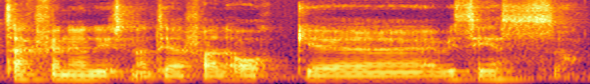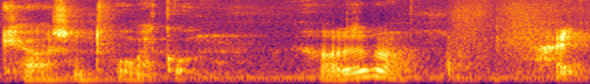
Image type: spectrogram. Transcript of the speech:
tack för att ni har lyssnat i alla fall och eh, vi ses och hörs om två veckor. Ha det så bra. Hej.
